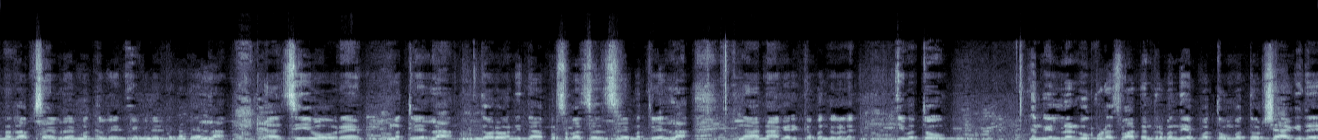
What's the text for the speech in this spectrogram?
ನದಾಬ್ ಸಾಹೇಬ್ರೆ ಮತ್ತು ವೇದಿಕೆ ಮೇಲೆ ಇರ್ತಕ್ಕಂಥ ಎಲ್ಲ ಸಿಇಒ ಅವರೇ ಮತ್ತು ಎಲ್ಲ ಗೌರವಾನ್ವಿತ ಪುರಸಭಾ ಸದಸ್ಯರೇ ಮತ್ತು ಎಲ್ಲ ನಾಗರಿಕ ಬಂಧುಗಳೇ. ಇವತ್ತು ನಮ್ಗೆಲ್ಲರಿಗೂ ಕೂಡ ಸ್ವಾತಂತ್ರ್ಯ ಬಂದು ಎಪ್ಪತ್ತೊಂಬತ್ತು ವರ್ಷ ಆಗಿದೆ.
